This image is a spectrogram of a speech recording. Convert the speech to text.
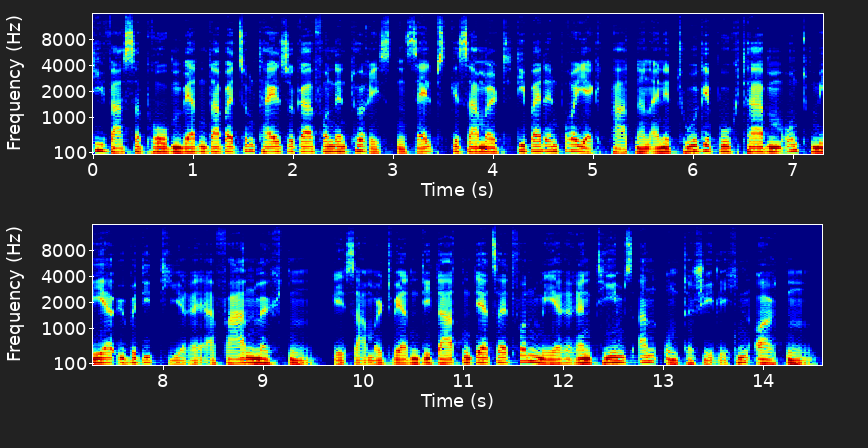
Die Wasserproben werden dabei zum Teil sogar von den Touristen selbst gesammelt, die bei den Projektpartnern eine Tour gebucht haben und mehr über die Tiere erfahren möchten. Gesammelt werden die Daten derzeit von mehreren Teams an unterschiedlichen Orten.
